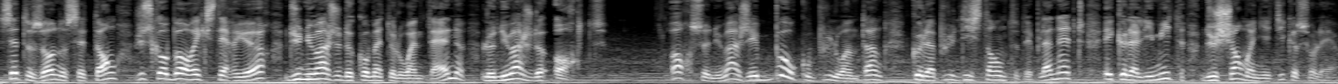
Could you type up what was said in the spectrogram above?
cette zone s'étend jusqu'au bord extérieur du nuage de comètes lointaines, le nuage de Oort. Or, ce nuage est beaucoup plus lointain que la plus distante des planètes et que la limite du champ magnétique solaire.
